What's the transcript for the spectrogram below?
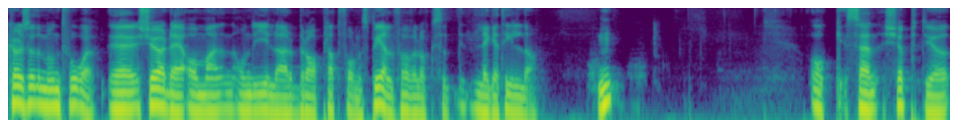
Curse of the Moon 2. Eh, kör det om, man, om du gillar bra plattformsspel får jag väl också lägga till då. Mm. Och sen köpte jag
